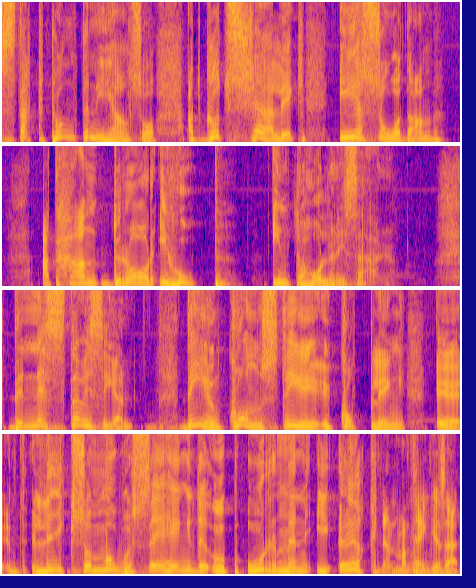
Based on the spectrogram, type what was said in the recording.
Startpunkten är alltså att Guds kärlek är sådan att han drar ihop, inte håller isär. Det nästa vi ser, det är en konstig koppling. Eh, liksom Mose hängde upp ormen i öknen. Man tänker så här,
